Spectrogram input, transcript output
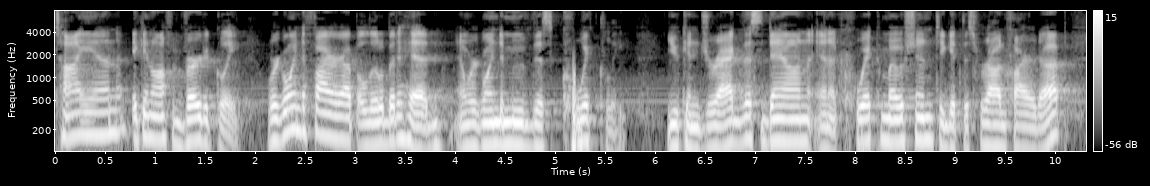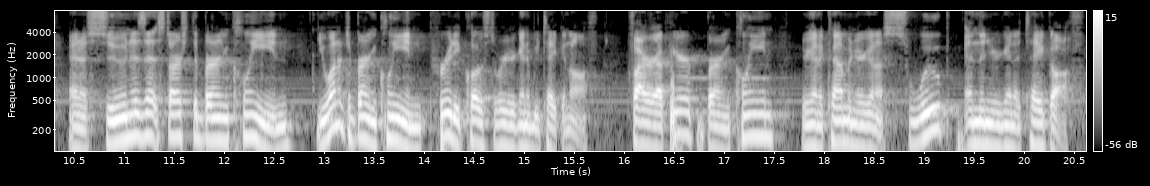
tie-in, taking off vertically, we're going to fire up a little bit ahead and we're going to move this quickly. You can drag this down in a quick motion to get this rod fired up. And as soon as it starts to burn clean, you want it to burn clean pretty close to where you're going to be taking off. Fire up here, burn clean. You're going to come and you're going to swoop and then you're going to take off.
